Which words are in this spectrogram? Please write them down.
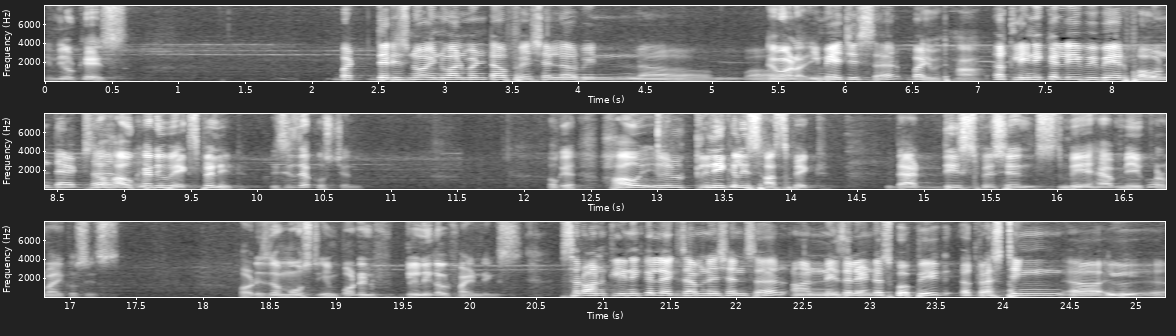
in your case. But there is no involvement of facial nerve in uh, uh, images, sir. But uh, clinically, we were found that. So how can you explain it? This is the question. Okay, how you will clinically suspect that these patients may have mucormycosis? What is the most important clinical findings? Sir, on clinical examination, sir, on nasal endoscopy, a crusting uh, u-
